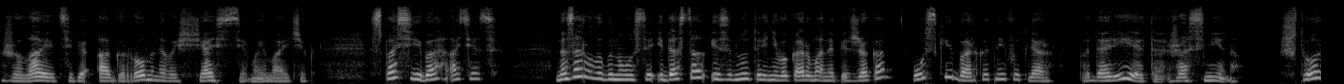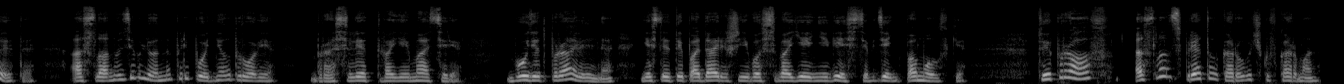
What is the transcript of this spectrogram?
«Желаю тебе огромного счастья, мой мальчик». «Спасибо, отец». Назар улыбнулся и достал из внутреннего кармана пиджака узкий бархатный футляр. «Подари это, Жасмин!» «Что это?» Аслан удивленно приподнял брови. «Браслет твоей матери. Будет правильно, если ты подаришь его своей невесте в день помолвки». «Ты прав». Аслан спрятал коробочку в карман.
